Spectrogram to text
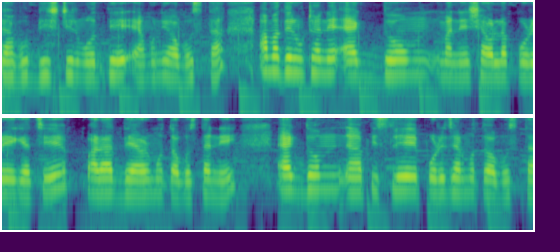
যাব বৃষ্টির মধ্যে, এমনই অবস্থা। আমাদের উঠানে একদম মানে শ্যাওলা পড়ে গেছে, পাড়া দেওয়ার মতো অবস্থা নেই। একদম পিছলে পড়ে যাওয়ার মতো অবস্থা।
